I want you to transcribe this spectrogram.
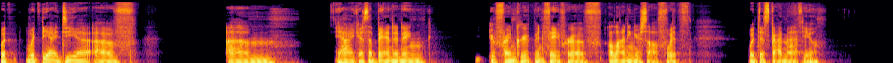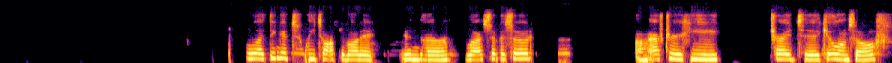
with with the idea of um yeah, I guess abandoning your friend group in favor of aligning yourself with with this guy Matthew? Well, I think it's we talked about it in the last episode. Um, after he tried to kill himself,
